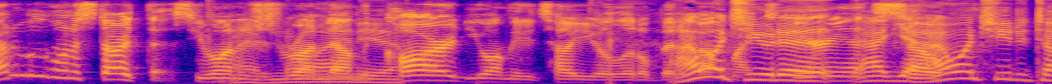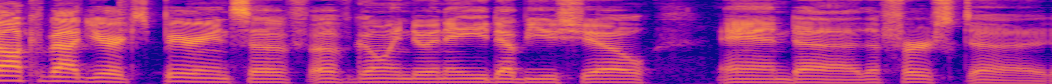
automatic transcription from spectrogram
How do we want to start this? You want I to just no run down idea. the card? You want me to tell you a little bit? I about want my you to, uh, yeah, So- I want you to talk about your experience of of going to an AEW show and uh, the first uh,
